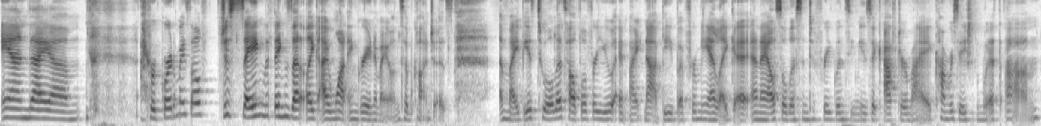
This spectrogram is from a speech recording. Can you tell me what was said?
And I um I recorded myself just saying the things that like I want ingrained in my own subconscious. It might be a tool that's helpful for you. It might not be, but for me, I like it. And I also listen to frequency music after my conversation with um,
